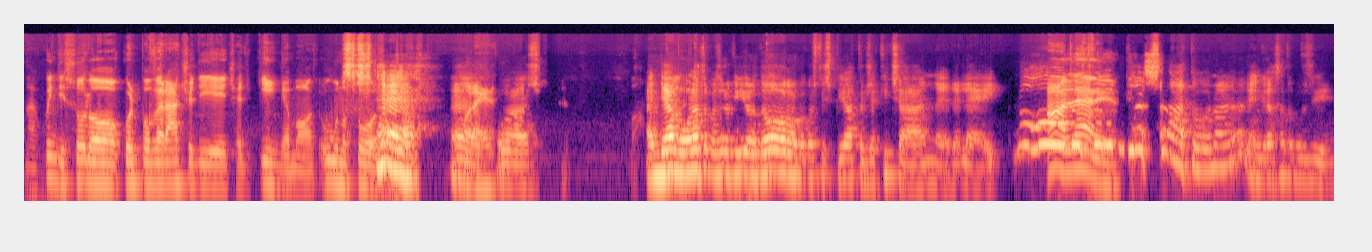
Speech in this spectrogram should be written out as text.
Ah, quindi solo quel poveraccio di, cioè, di King è morto, uno solo. Eh, eh, Andiamo a un altro personaggio che io adoro, questo ispirato a Jackie Chan, ed è lei. No, ah, lei è ingrassato, no, non è ingrassato così.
